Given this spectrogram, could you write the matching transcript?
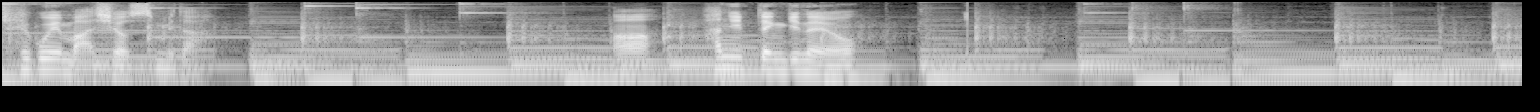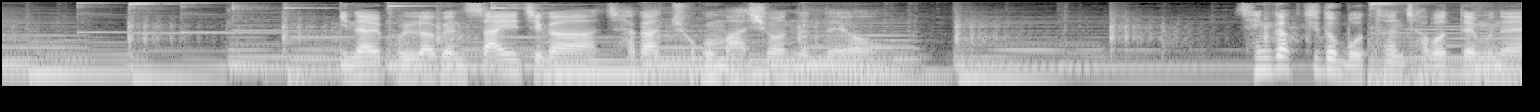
최고의 맛이었습니다. 아, 한입 땡기네요. 이날 볼락은 사이즈가 작아 조금 아쉬웠는데요. 생각지도 못한 잡어 때문에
